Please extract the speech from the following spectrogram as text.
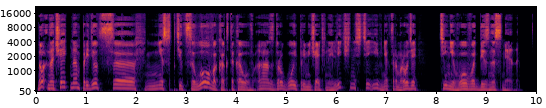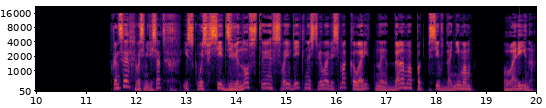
Но начать нам придется не с птицелова как такового, а с другой примечательной личности и в некотором роде теневого бизнесмена. В конце 80-х и сквозь все 90-е свою деятельность вела весьма колоритная дама под псевдонимом Ларина.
